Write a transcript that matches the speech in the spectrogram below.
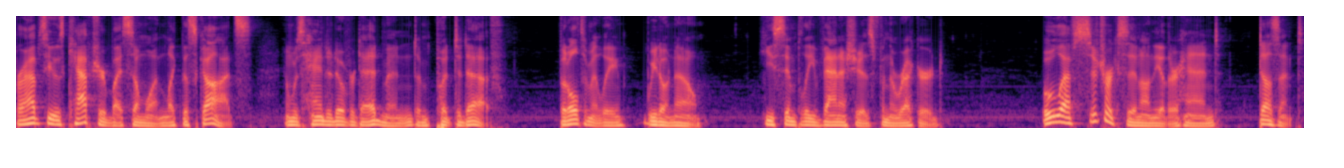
perhaps he was captured by someone like the Scots and was handed over to Edmund and put to death. But ultimately, we don't know. He simply vanishes from the record. Olaf Sihtricsson, on the other hand, doesn't.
